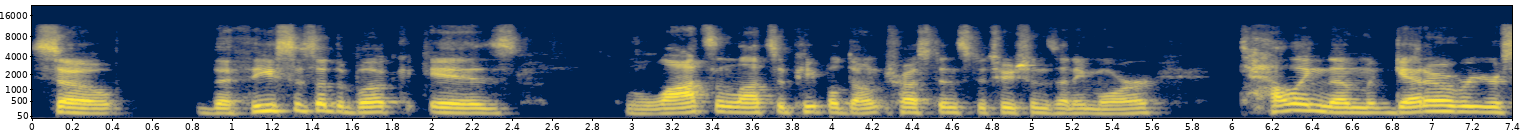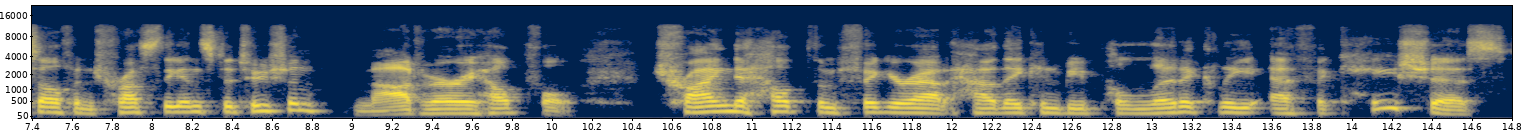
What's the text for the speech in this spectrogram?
So, the thesis of the book is lots and lots of people don't trust institutions anymore. Telling them, get over yourself and trust the institution, not very helpful. Trying to help them figure out how they can be politically efficacious,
